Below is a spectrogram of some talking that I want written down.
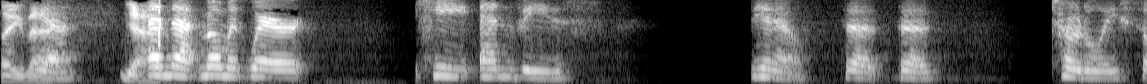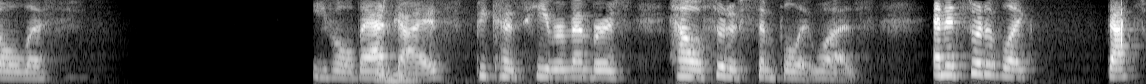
Like that. yeah Yeah. and that moment where he envies you know the the totally soulless evil bad Mhm. guys because he remembers how sort of simple it was and it's sort of like that's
